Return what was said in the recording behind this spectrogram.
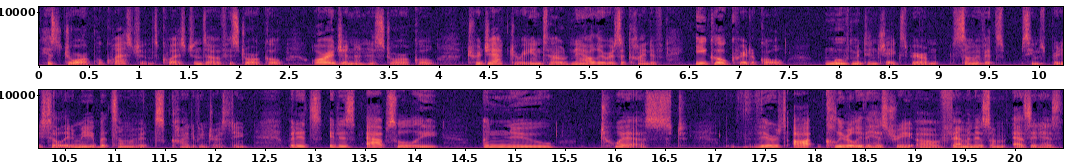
historical questions, questions of historical origin and historical trajectory. And so now there is a kind of eco critical movement in Shakespeare. Um, some of it seems pretty silly to me, but some of it's kind of interesting. But it's it is absolutely a new twist there's uh, clearly the history of feminism as it has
